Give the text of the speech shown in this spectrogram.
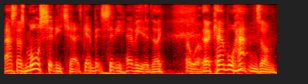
as does more City chat. It's getting a bit City heavy today. Oh, well. Uh, Campbell Hatton's on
